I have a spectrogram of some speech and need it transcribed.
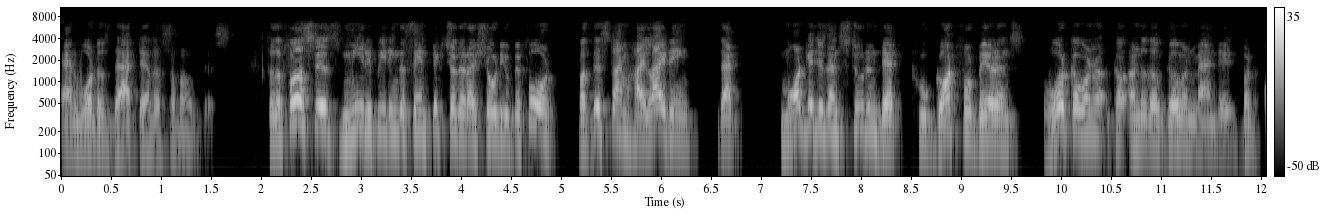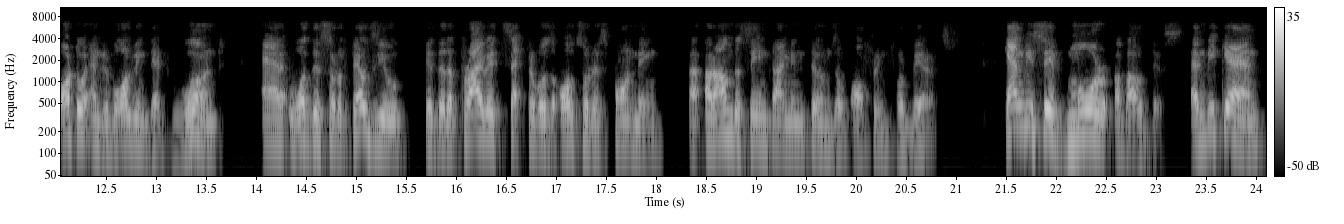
And what does that tell us about this? So the first is me repeating the same picture that I showed you before, but this time highlighting that mortgages and student debt who got forbearance were covered under the government mandate, but auto and revolving debt weren't. And what this sort of tells you is that the private sector was also responding uh, around the same time in terms of offering forbearance. Can we say more about this? And we can.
